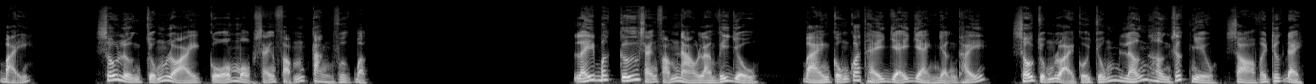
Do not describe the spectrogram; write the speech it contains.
7. Số lượng chủng loại của một sản phẩm tăng vượt bậc lấy bất cứ sản phẩm nào làm ví dụ, bạn cũng có thể dễ dàng nhận thấy số chủng loại của chúng lớn hơn rất nhiều so với trước đây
